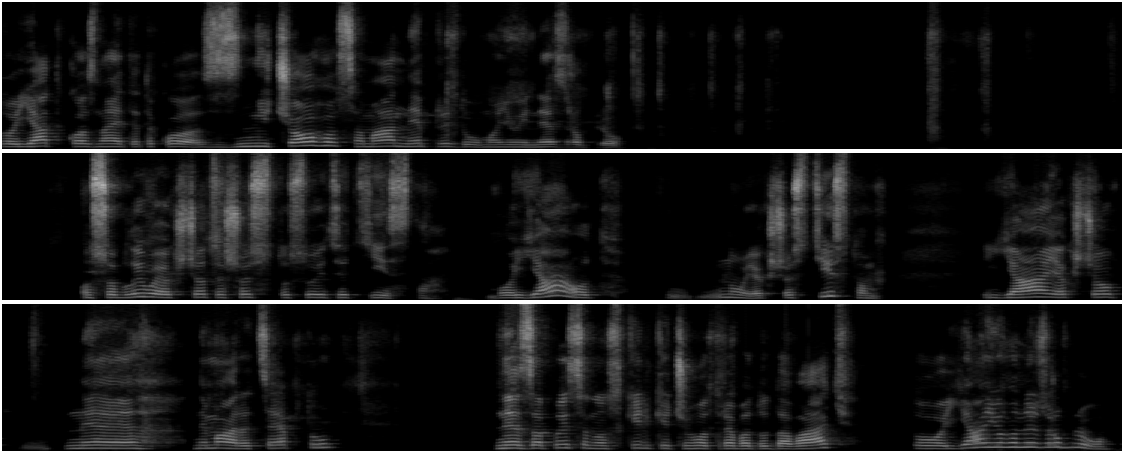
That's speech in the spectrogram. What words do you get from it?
то я тако, знаєте, тако з нічого сама не придумаю і не зроблю. Особливо, якщо це щось стосується тіста. Бо я, от, ну, якщо з тістом, я, якщо не, нема рецепту, не записано, скільки чого треба додавати, то я його не зроблю.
